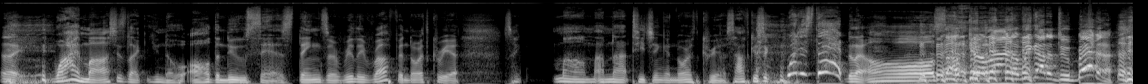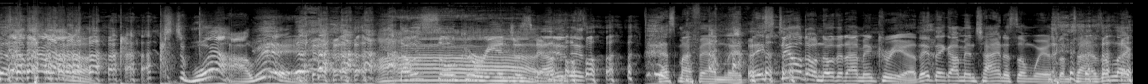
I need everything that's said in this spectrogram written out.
I'm like, why, ma? She's like, you know, all the news says things are really rough in North Korea. It's like, Mom, I'm not teaching in North Korea. South Korea's like, what is that? They're like, oh, South Carolina, we got to do better. South Carolina. wow, really? That was so Korean just now. It is- that's my family. They still don't know that I'm in Korea. They think I'm in China somewhere sometimes. I'm like,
